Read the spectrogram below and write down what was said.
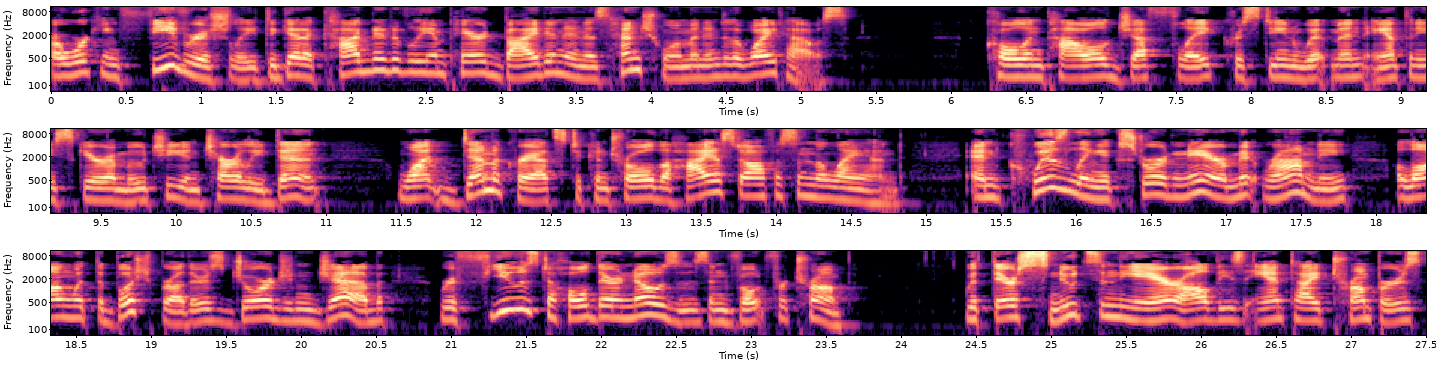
are working feverishly to get a cognitively impaired Biden and his henchwoman into the White House. Colin Powell, Jeff Flake, Christine Whitman, Anthony Scaramucci, and Charlie Dent want Democrats to control the highest office in the land, and Quisling extraordinaire Mitt Romney, along with the Bush brothers, George and Jeb, refuse to hold their noses and vote for Trump. With their snoots in the air, all these anti Trumpers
